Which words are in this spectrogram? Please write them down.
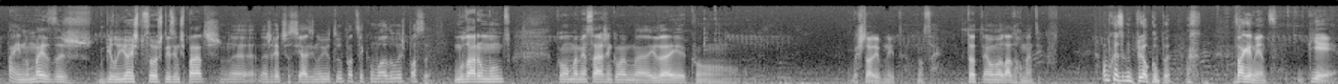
E, pá, e no meio das bilhões de pessoas que dizem disparados na, nas redes sociais e no YouTube, pode ser que uma ou duas possa mudar o mundo com uma mensagem, com uma ideia, com uma história bonita. Não sei. Portanto, é o meu lado romântico. Há uma coisa que me preocupa, vagamente, que é.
